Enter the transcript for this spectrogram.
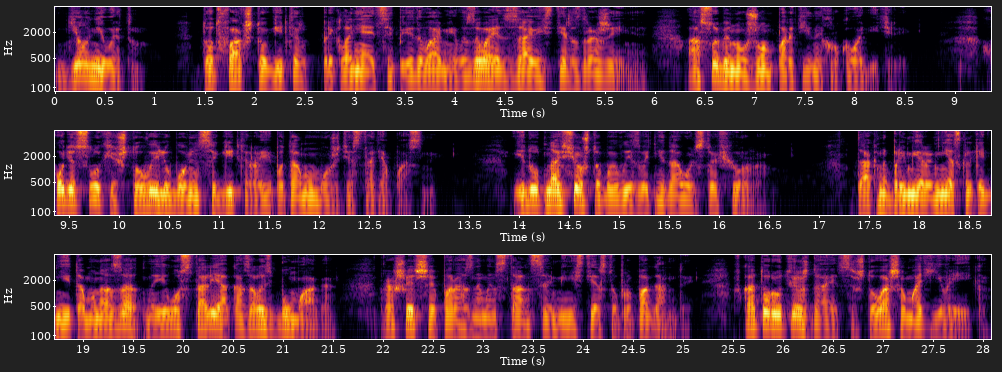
Дело не в этом. Тот факт, что Гитлер преклоняется перед вами, вызывает зависть и раздражение, особенно у жен партийных руководителей. Ходят слухи, что вы любовница Гитлера и потому можете стать опасной. Идут на все, чтобы вызвать недовольство фюрера. Так, например, несколько дней тому назад на его столе оказалась бумага, прошедшая по разным инстанциям Министерства пропаганды, в которой утверждается, что ваша мать еврейка.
